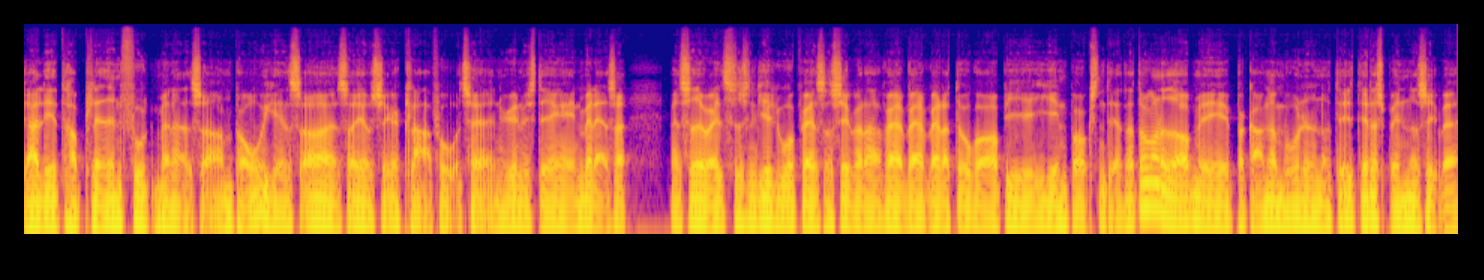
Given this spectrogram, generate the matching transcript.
jeg lidt har pladen fuld, men altså om et par år igen, så, så er jeg jo sikkert klar på at tage nye investeringer ind. Men altså, man sidder jo altid sådan lige og lurer på altså, og ser, hvad der, hvad, hvad, hvad der dukker op i, i inboxen der. Der dukker noget op med et par gange om måneden, og det, det er da spændende at se, hvad,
